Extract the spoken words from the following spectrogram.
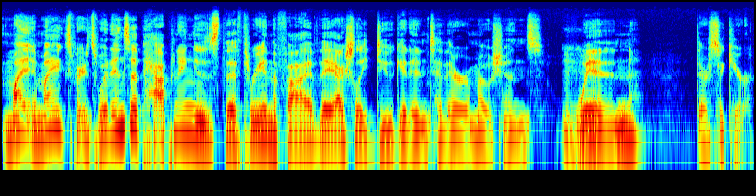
my in my experience, what ends up happening is the three and the five they actually do get into their emotions Mhm. when they're secure.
